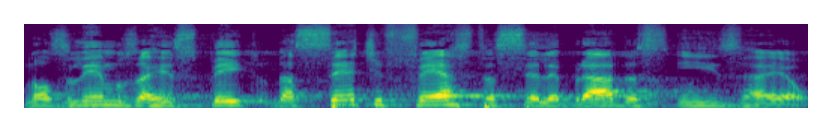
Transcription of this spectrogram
nós lemos a respeito das sete festas celebradas em Israel.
